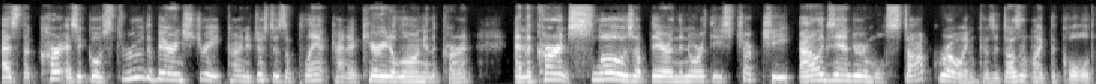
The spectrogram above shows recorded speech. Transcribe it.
As the current, as it goes through the Bering Strait, kind of just as a plant kind of carried along in the current, and the current slows up there in the northeast Chukchi, Alexandrium will stop growing because it doesn't like the cold,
